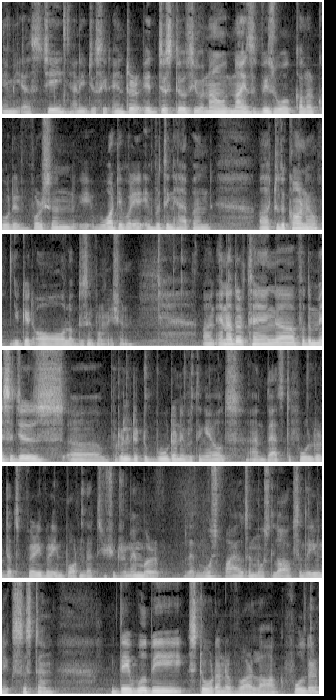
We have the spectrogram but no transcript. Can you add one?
mesc and you just hit enter. It just tells you a now nice visual color coded version whatever everything happened uh, to the kernel. You get all of this information. And another thing uh, for the messages uh, related to boot and everything else and that's the folder that's very very important that you should remember that most files and most logs in the Unix system they will be stored under var log folder.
